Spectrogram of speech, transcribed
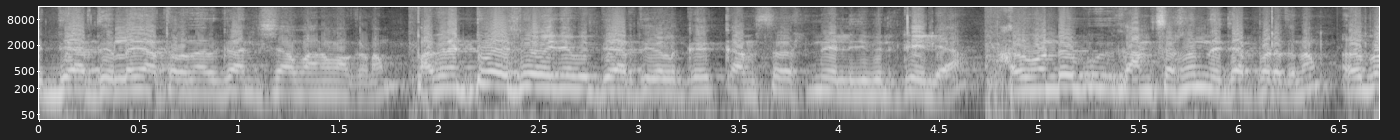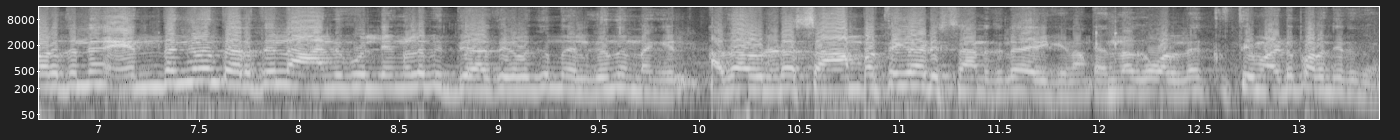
വിദ്യാർത്ഥികളുടെ യാത്ര നിരക്ക് അഞ്ച് ശതമാനമാക്കണം പതിനെട്ട് വയസ്സ് കഴിഞ്ഞ വിദ്യാർത്ഥികൾക്ക് കൺസ്ട്രക്ഷൻ എലിജിബിലിറ്റി ഇല്ല. അതുകൊണ്ട് കൺസ്ട്രക്ഷൻ നിജപ്പെടുത്തണം. അതുപോലെ തന്നെ എന്തെങ്കിലും തരത്തിൽ ആനുകൂല്യങ്ങൾ വിദ്യാർത്ഥികൾക്ക് നൽകുന്നുണ്ടെങ്കിൽ അത് അവരുടെ സാമ്പത്തിക അടിസ്ഥാനത്തിലായിരിക്കണം എന്നൊക്കെ വളരെ കൃത്യമായിട്ട് പറഞ്ഞിരുന്നു.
